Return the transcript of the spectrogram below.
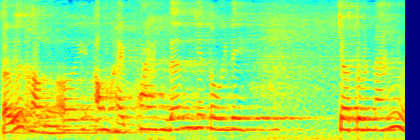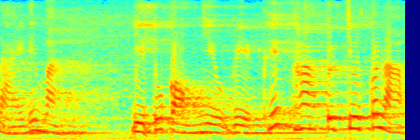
tử thần ơi, ông hãy khoan đến với tôi đi, cho tôi nán lại đi mà, vì tôi còn nhiều việc thiết tha tôi chưa có làm.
